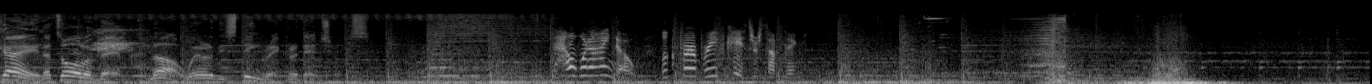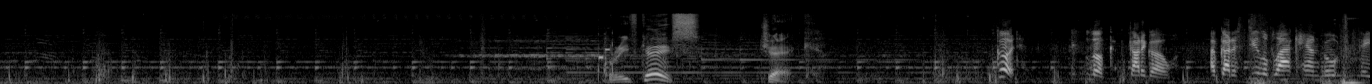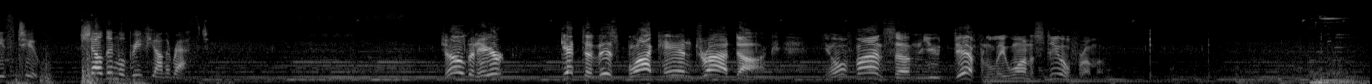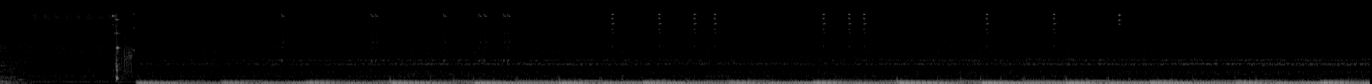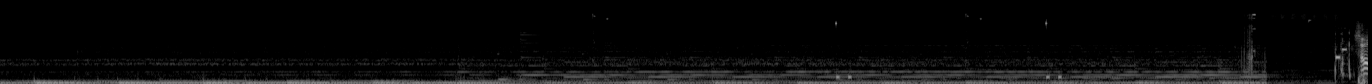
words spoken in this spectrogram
Okay, that's all of them. Now, where are the Stingray credentials? The hell would I know? Look for a briefcase or something. Briefcase? Check. Good. Look, gotta go. I've got to steal a Black Hand boat for Phase 2. Sheldon will brief you on the rest. Sheldon here. Get to this Black Hand dry dock. You'll find something you definitely want to steal from him.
